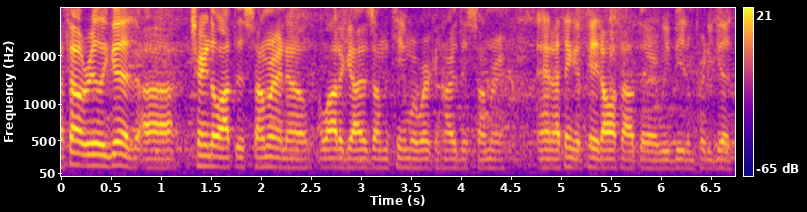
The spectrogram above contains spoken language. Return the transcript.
I felt really good. Uh, trained a lot this summer. I know a lot of guys on the team were working hard this summer, and I think it paid off out there. We beat them pretty good.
